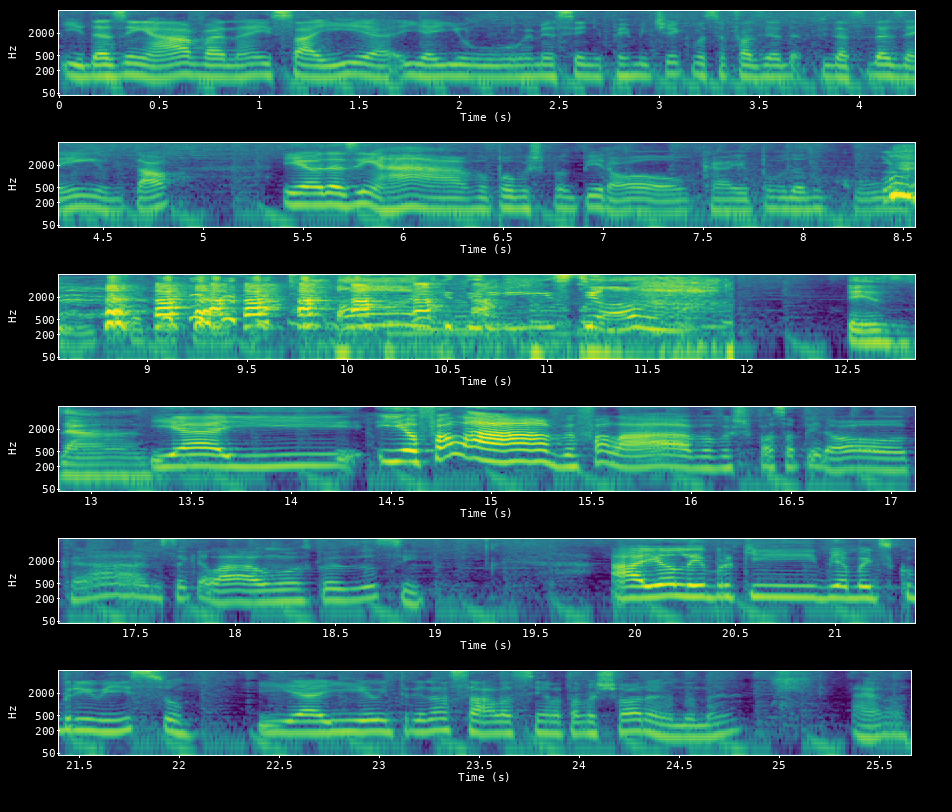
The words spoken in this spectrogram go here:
e desenhava, né? E saía, e aí o MSN permitia que você fazia, fizesse desenhos e tal. E aí eu desenhava, o povo chupando piroca, e o povo dando cu. Ai, que delícia! Pesado. E aí. E eu falava, eu falava, vou chupar essa piroca, ah, não sei o que lá, umas coisas assim. Aí eu lembro que minha mãe descobriu isso. E aí eu entrei na sala, assim, ela tava chorando, né? Aí ela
